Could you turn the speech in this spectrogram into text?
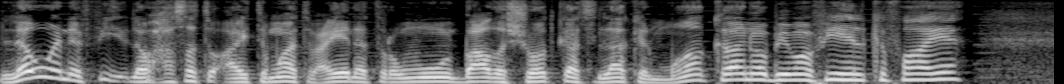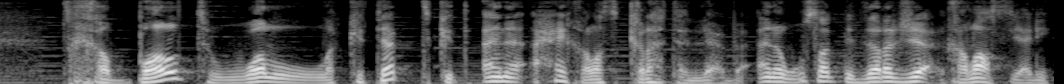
لو أن في لو حصلتوا item ات معينة ترومون بعض ال shortcuts لكن ما كانوا بما فيه الكفاية تخبلت. والله كتبت كنت أنا الحين خلاص كرهت اللعبة. أنا وصلت لدرجة خلاص يعني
